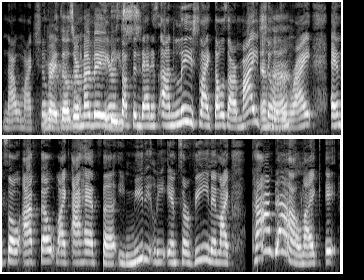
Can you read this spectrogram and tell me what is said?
not with my children. Right, those are my babies. there's something that is unleashed. Like those are my children Uh-huh. right? And so i felt like i had to immediately intervene and like calm down. Like it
